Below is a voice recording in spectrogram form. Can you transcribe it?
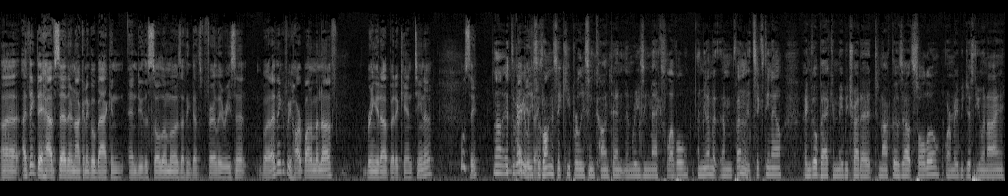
Uh, I think they have said they're not going to go back and, and do the solo modes. I think that's fairly recent. But I think if we harp on them enough, bring it up at a cantina, we'll see. No, at the very least, as long as they keep releasing content and raising max level. I mean, I'm at, I'm finally Mm. at 60 now. I can go back and maybe try to, to knock those out solo, or maybe just you and I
